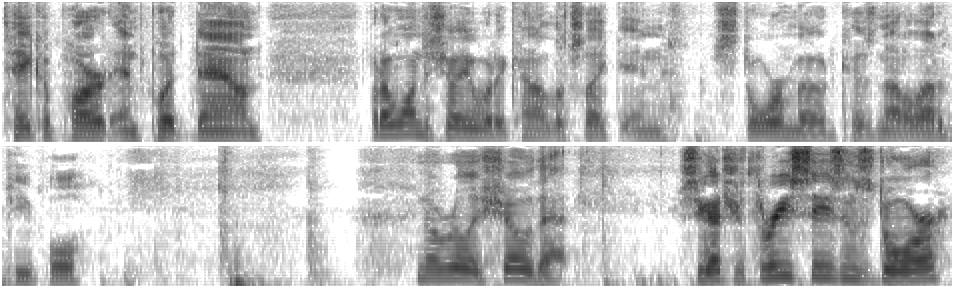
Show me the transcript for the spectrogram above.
take apart and put down but I wanted to show you what it kind of looks like in store mode because not a lot of people, you know, really show that. So you got your three seasons door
